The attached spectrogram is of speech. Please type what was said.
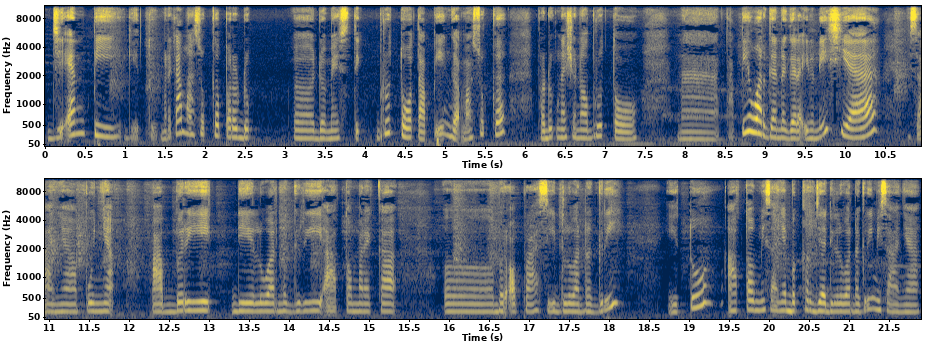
GNP gitu. Mereka masuk ke produk domestik bruto tapi nggak masuk ke produk nasional bruto. Nah, tapi warga negara Indonesia misalnya punya pabrik di luar negeri atau mereka e, beroperasi di luar negeri itu atau misalnya bekerja di luar negeri misalnya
